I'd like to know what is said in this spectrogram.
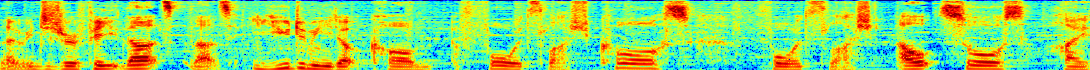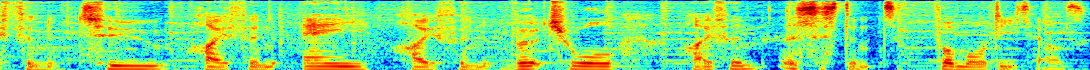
Let me just repeat that. That's udemy.com forward slash course forward slash outsource hyphen to hyphen a hyphen virtual hyphen assistant for more details.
